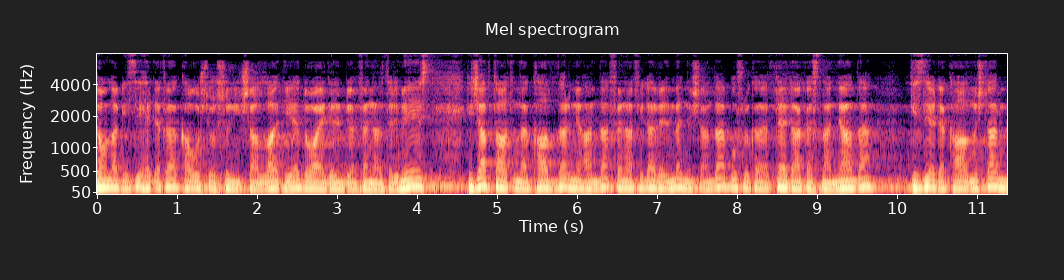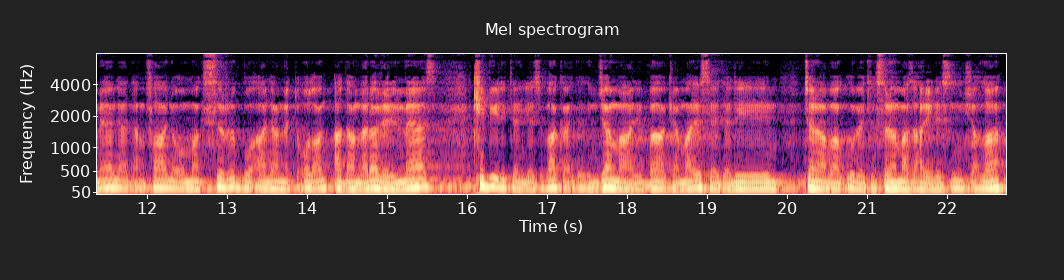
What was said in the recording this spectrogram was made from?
Ve onunla bizi hedefe kavuştursun inşallah diye dua edelim diyor Efendi Hazretlerimiz. Hicap tahtında kaldılar nihanda, fenafila verilmez nişanda. Bu fırka perde arkasından nihanda gizli yerde kalmışlar. Mevla'dan fani olmak sırrı bu alamette olan adamlara verilmez. Kibirlikten gezip hak edelim. Cemali, ba, kemale seyredelim. Cenab-ı Hak ubbetin sırrına mazhar eylesin inşallah.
